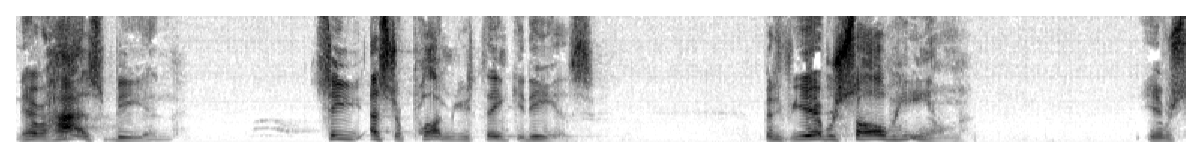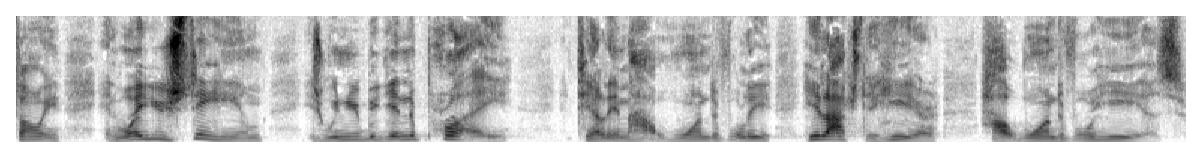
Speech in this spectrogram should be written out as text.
Never has been. See, that's the problem you think it is. But if you ever saw him, you ever saw him, and the way you see him is when you begin to pray and Tell him how wonderful he is. He likes to hear how wonderful he is.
